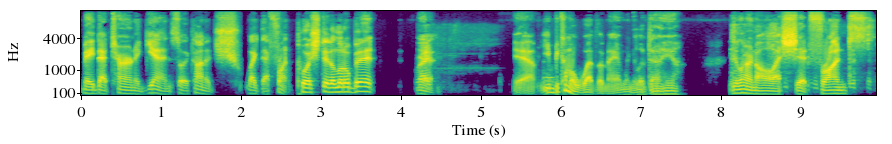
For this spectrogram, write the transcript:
made that turn again, so it kind of like that front pushed it a little bit, Right. Yeah, you become a weatherman when you live down here. You learn all that shit, fronts,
